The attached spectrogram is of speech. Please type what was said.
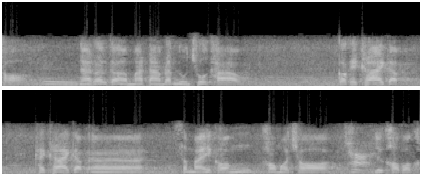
ชอืมนะแล้วก็มาตามรัฐธรรมนูญชั่วคราว ก็คล้ายๆกับคล้ายๆกับเอ่อสมัยของคอมชค่ะหรือคอปค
